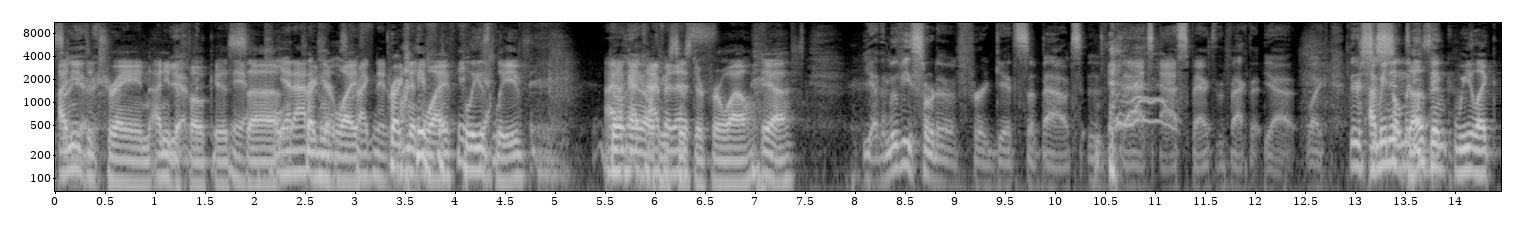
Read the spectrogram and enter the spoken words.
So, I need yeah, to train. I need Yeah. to focus. Yeah, Uh, get out pregnant here, wife, pregnant pregnant, wife. wife. Please Yeah. leave. I don't hang have out time with for your this. sister for a while. Yeah. Yeah, the movie sort of forgets about that aspect of the fact that yeah, like there's I mean, so it many doesn't. big- We like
